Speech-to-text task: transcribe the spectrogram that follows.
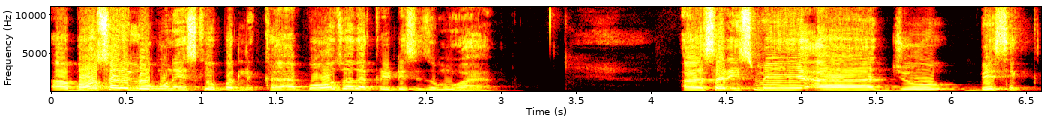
بہت سارے لوگوں نے اس کے اوپر لکھا ہے بہت زیادہ کریٹیسزم ہوا ہے۔ سر اس میں جو بیسک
